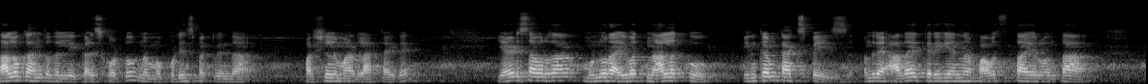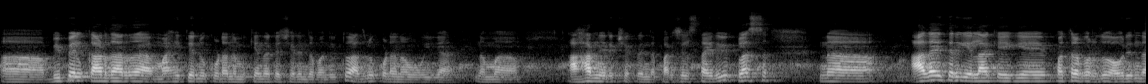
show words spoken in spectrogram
ತಾಲೂಕು ಹಂತದಲ್ಲಿ ಕಳಿಸ್ಕೊಟ್ಟು ನಮ್ಮ ಫುಡ್ ಇನ್ಸ್ಪೆಕ್ಟ್ರಿಂದ ಪರಿಶೀಲನೆ ಮಾಡಲಾಗ್ತಾ ಇದೆ. ಎರಡು ಸಾವಿರದ ಮುನ್ನೂರ ಐವತ್ನಾಲ್ಕು ಇನ್ಕಮ್ ಟ್ಯಾಕ್ಸ್ ಪೇಸ್ ಅಂದರೆ ಆದಾಯ ತೆರಿಗೆಯನ್ನು ಪಾವತಿಸ್ತಾ ಇರುವಂಥ ಬಿ ಪಿ ಎಲ್ ಕಾರ್ಡ್ದಾರರ ಮಾಹಿತಿಯನ್ನು ಕೂಡ ನಮ್ಮ ಕೇಂದ್ರ ಕಚೇರಿಯಿಂದ ಬಂದಿತ್ತು. ಅದನ್ನು ಕೂಡ ನಾವು ಈಗ ನಮ್ಮ ಆಹಾರ ನಿರೀಕ್ಷಕರಿಂದ ಪರಿಶೀಲಿಸ್ತಾ ಇದ್ದೀವಿ. ಪ್ಲಸ್, ನಾ ಆದಾಯ ತೆರಿಗೆ ಇಲಾಖೆಗೆ ಪತ್ರ ಬರೆದು ಅವರಿಂದ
